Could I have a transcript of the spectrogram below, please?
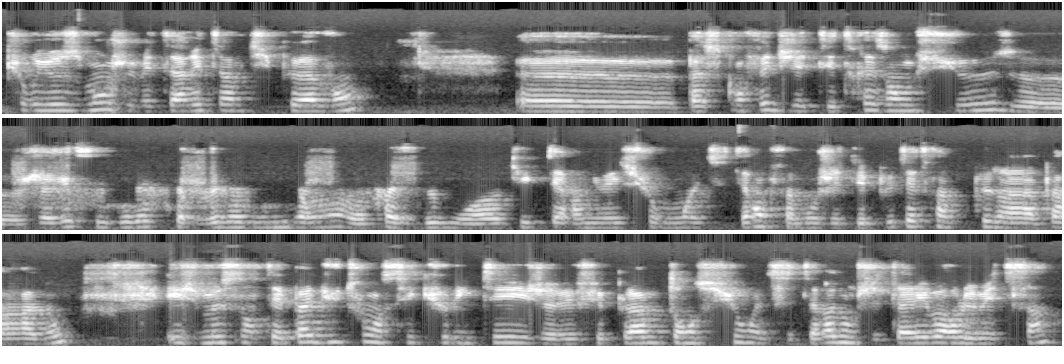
curieusement, je m'étais arrêtée un petit peu avant. Euh, parce qu'en fait j'étais très anxieuse, euh, j'avais ces élèves qui avaient en face de moi, qui éternuaient sur moi, etc. Enfin bon, j'étais peut-être un peu dans la parano et je me sentais pas du tout en sécurité, j'avais fait plein de tensions, etc. Donc j'étais allée voir le médecin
